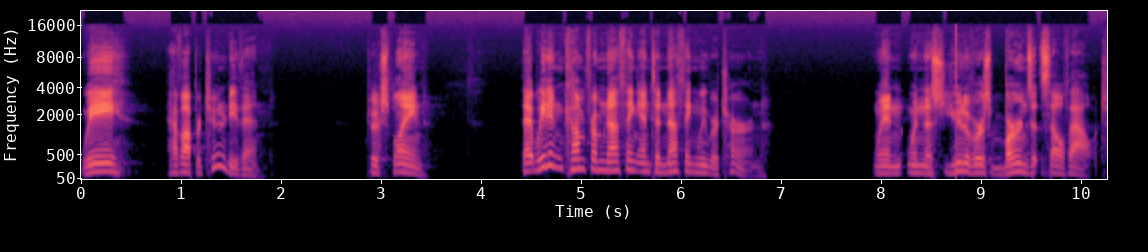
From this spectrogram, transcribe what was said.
We have opportunity then to explain that we didn't come from nothing and to nothing we return when, when this universe burns itself out.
